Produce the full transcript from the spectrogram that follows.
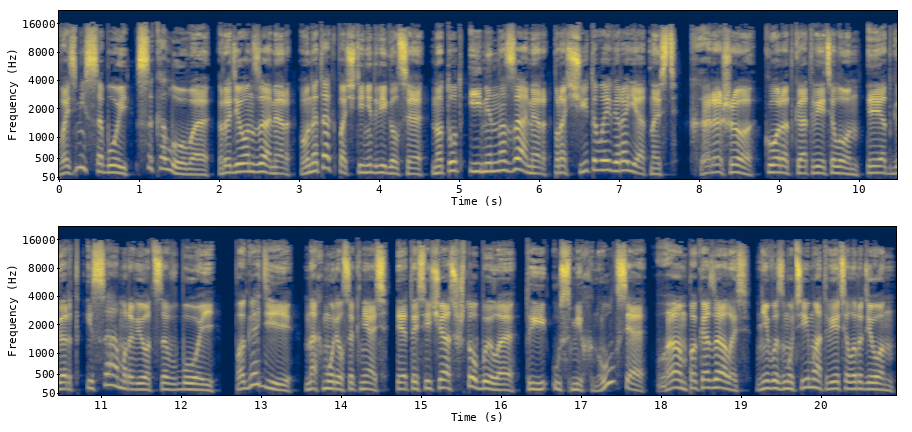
Возьми с собой Соколова. Родион замер. Он и так почти не двигался, но тут именно замер, просчитывая вероятность. «Хорошо», – коротко ответил он. «Эдгард и сам рвется в бой. «Погоди», – нахмурился князь, – «это сейчас что было? Ты усмехнулся?» «Вам показалось», – невозмутимо ответил Родион.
